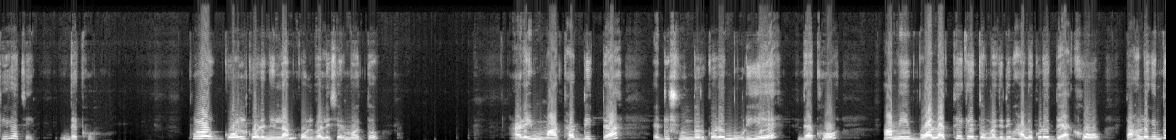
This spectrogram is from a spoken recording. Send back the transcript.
ঠিক আছে? দেখো, পুরো গোল করে নিলাম কোল বালিশের মতো। আর এই মাথার দিকটা একটু সুন্দর করে মুড়িয়ে দেখো, আমি বলার থেকে তোমরা যদি ভালো করে দেখো, তাহলে কিন্তু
